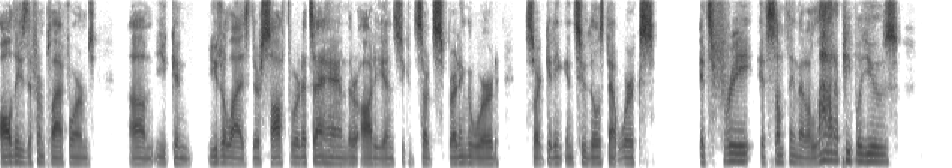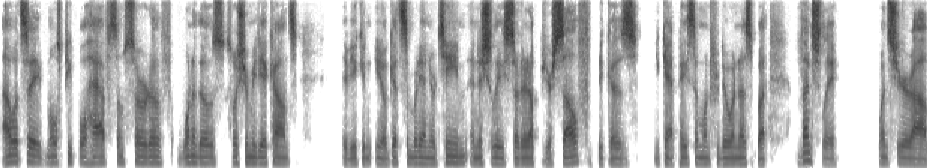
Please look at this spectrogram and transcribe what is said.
all these different platforms. Um, you can utilize their software that's at hand, their audience. You can start spreading the word start getting into those networks. It's free. It's something that a lot of people use. I would say most people have some sort of one of those social media accounts. If you can, you know, get somebody on your team, initially start it up yourself because you can't pay someone for doing this. But eventually, once you're uh,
